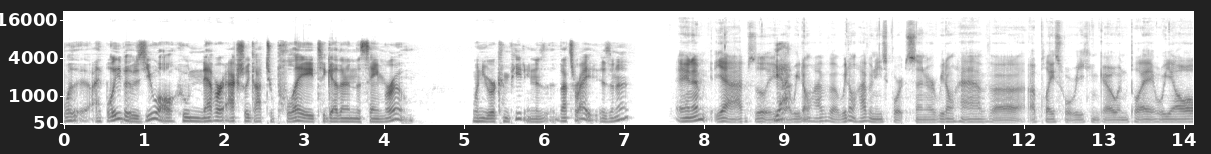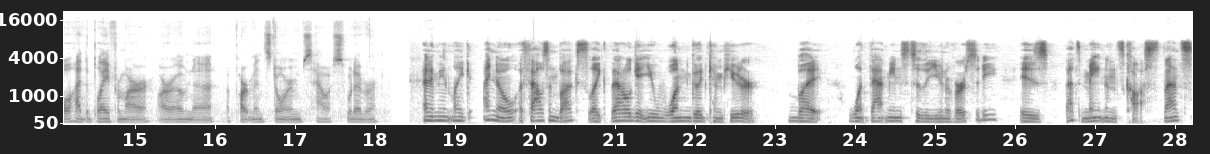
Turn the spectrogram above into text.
I believe it was you all who never actually got to play together in the same room when you were competing. That's right, isn't it? A&M, yeah, absolutely. Yeah. Yeah. we don't have a we don't have an esports center. We don't have a, a place where we can go and play. We all had to play from our our own uh, apartments, dorms, house, whatever. And I mean, like, I know a thousand bucks, like, that'll get you one good computer. But what that means to the university is that's maintenance costs. That's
